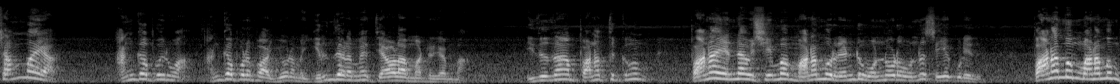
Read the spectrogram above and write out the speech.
செம்மையா. அங்கே போயிடுவான். அங்கே போனப்பா ஐயோ நம்ம இருந்த இடமே தேவலா மாட்டிருக்கேம்மா. இதுதான் பணத்துக்கும் பணம் என்ன விஷயமோ மனமும் ரெண்டு ஒன்றோட ஒன்று செய்யக்கூடியது. பணமும் மனமும்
